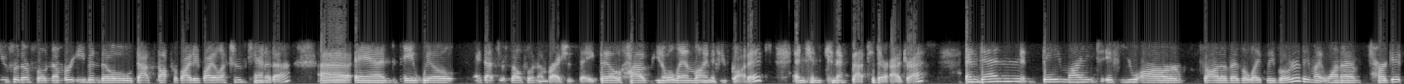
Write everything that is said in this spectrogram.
you for their phone number, even though that's not provided by Elections Canada, uh, and they will. and That's your cell phone number, I should say. They'll have, you know, a landline if you've got it, and can connect that to their address. And then they might, if you are thought of as a likely voter, they might want to target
